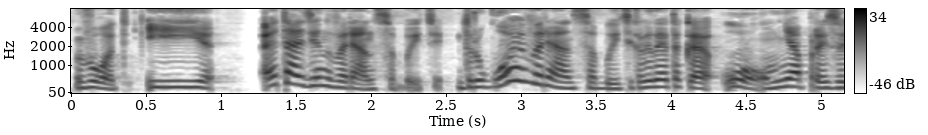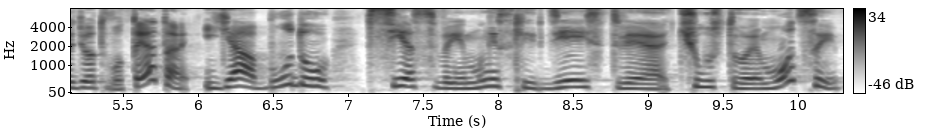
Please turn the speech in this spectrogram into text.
Вот. И это один вариант событий. Другой вариант событий, когда я такая, о, у меня произойдет вот это, и я буду все свои мысли, действия, чувства, эмоции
